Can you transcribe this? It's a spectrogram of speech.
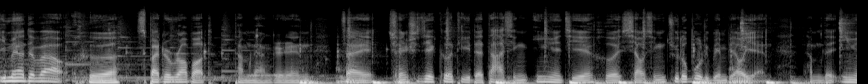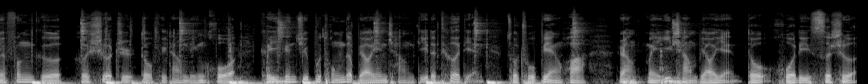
Emil de Waal 和 Spider Robot，他们两个人在全世界各地的大型音乐节和小型俱乐部里边表演。他们的音乐风格和设置都非常灵活，可以根据不同的表演场地的特点做出变化，让每一场表演都活力四射。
